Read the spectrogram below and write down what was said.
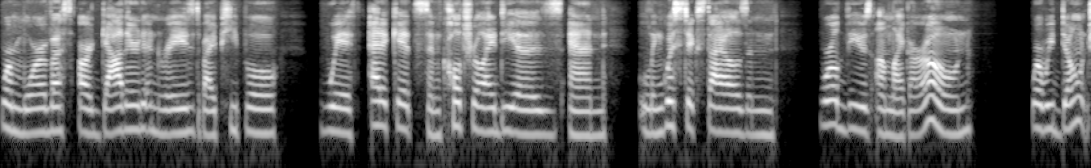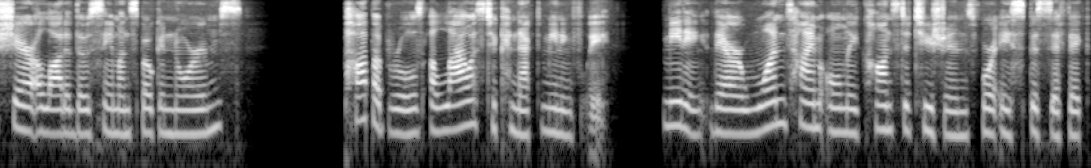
where more of us are gathered and raised by people with etiquettes and cultural ideas and linguistic styles and worldviews unlike our own, where we don't share a lot of those same unspoken norms, pop up rules allow us to connect meaningfully, meaning they are one time only constitutions for a specific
